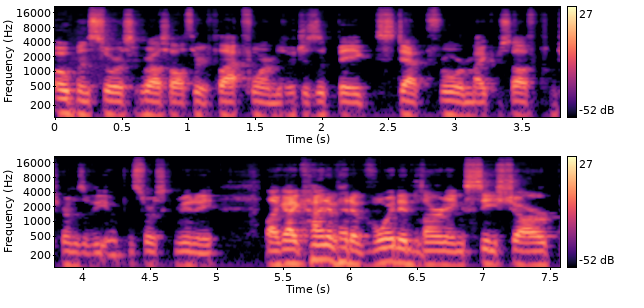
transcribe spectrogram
open source across all three platforms which is a big step for microsoft in terms of the open source community. Like i kind of had avoided learning c sharp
